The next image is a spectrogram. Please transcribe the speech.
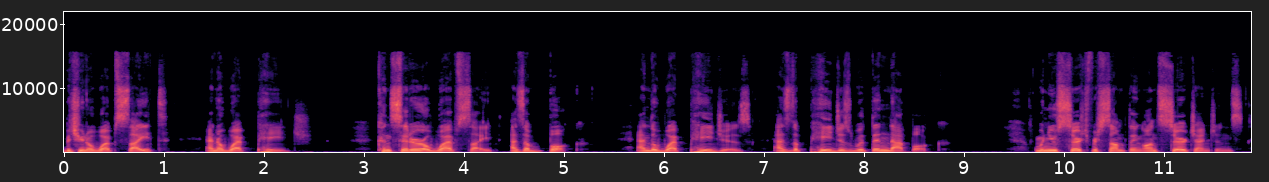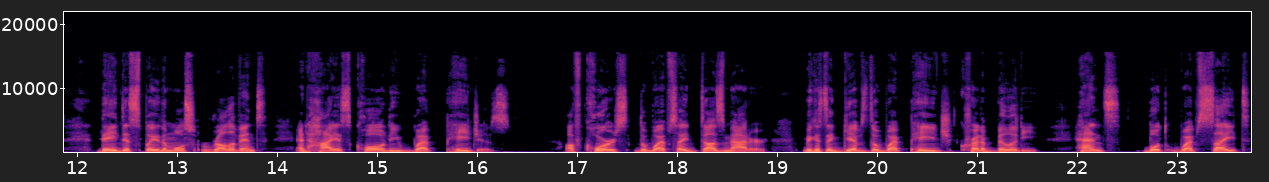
between a website and a web page. Consider a website as a book and the web pages as the pages within that book. When you search for something on search engines, they display the most relevant and highest quality web pages. Of course, the website does matter because it gives the web page credibility. Hence, both website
